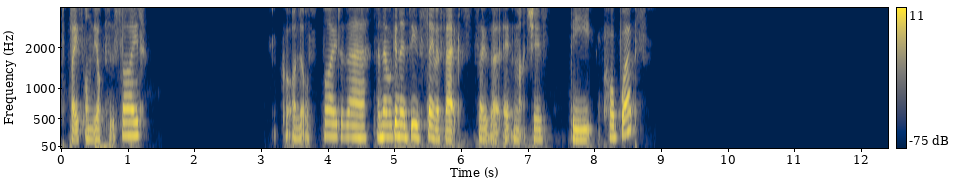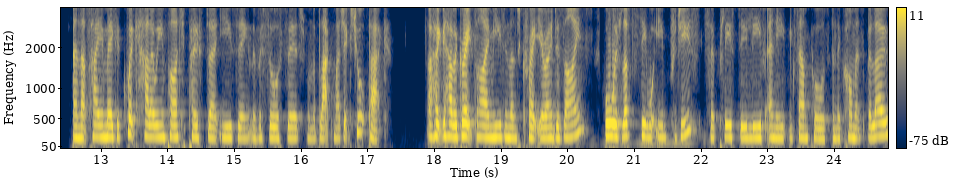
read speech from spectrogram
to place on the opposite side. Got our little spider there. And then we're going to do the same effects so that it matches the cobwebs. And that's how you make a quick Halloween party poster using the resources from the Black Magic Chalk Pack. I hope you have a great time using them to create your own designs. Always love to see what you produce, so please do leave any examples in the comments below,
